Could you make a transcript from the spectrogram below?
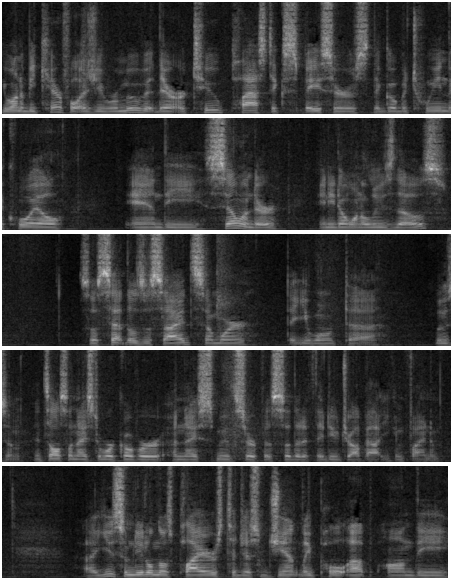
You want to be careful as you remove it. There are two plastic spacers that go between the coil and the cylinder and you don't want to lose those. So set those aside somewhere that you won't uh, lose them. It's also nice to work over a nice smooth surface so that if they do drop out you can find them. Uh, use some needle nose pliers to just gently pull up on the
